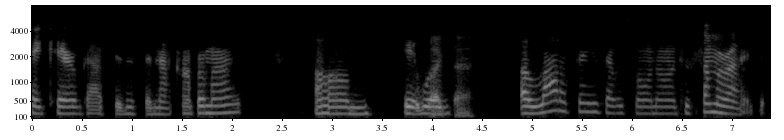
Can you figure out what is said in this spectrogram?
take care of God's business and not compromise. Um, it was like a lot of things that was going on to summarize it.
